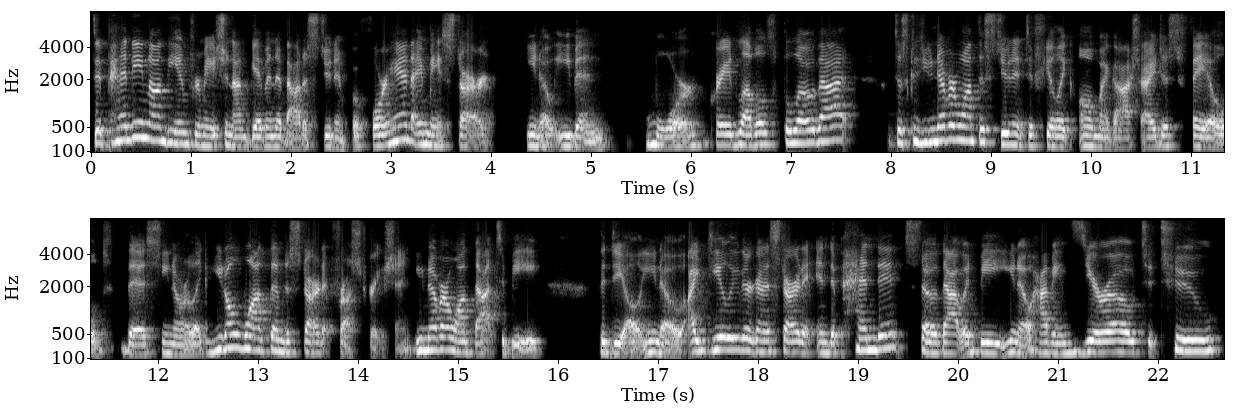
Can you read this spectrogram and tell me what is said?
Depending on the information I'm given about a student beforehand, I may start, you know, even more grade levels below that just because you never want the student to feel like, oh my gosh, I just failed this, you know, or like you don't want them to start at frustration. You never want that to be the deal. You know, ideally they're going to start at independent. So that would be, you know, having zero to two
